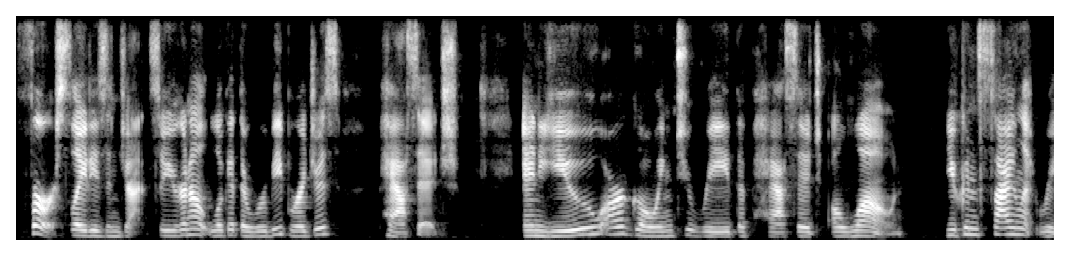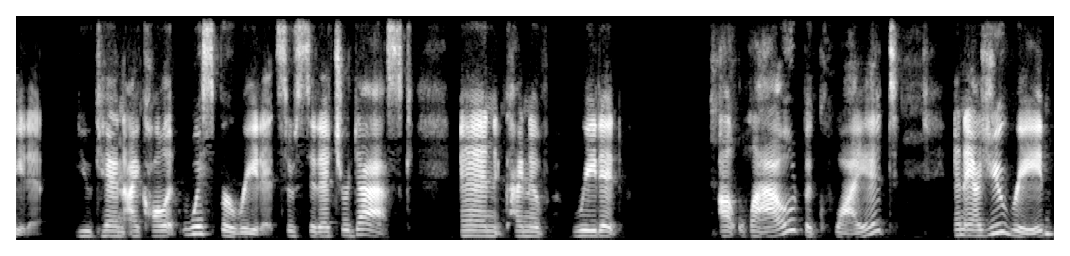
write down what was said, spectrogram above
First, ladies and gents, so you're going to look at the Ruby Bridges passage and you are going to read the passage alone. You can silent read it. You can, I call it whisper read it. So sit at your desk and kind of read it out loud but quiet. And as you read,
